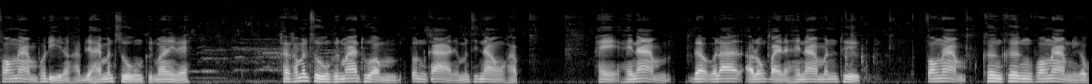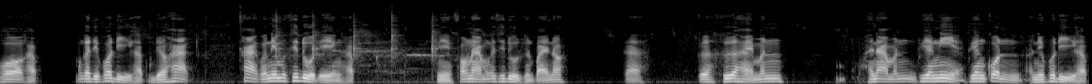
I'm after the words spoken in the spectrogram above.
ฟองน้ำพอดีนะครับ อย่าให้มันสูงขึ้นมานี่เลยถ้ามันสูงขึ้นมาท่วมต้นกล้าเนี่ยมันสิเน่าครับ ให้ให้น้ำเวลาเอาลงไปเนี่ยให้น้ำมันถึกฟองน้ำเครื่องเครื่องฟองน้ำนี่ก็พอครับ มันก็ดีพอดีครับ เดี๋ยวหากหากตัวนี้มันสิดูดเองครับ นี่ฟองน้ำมันก็สิดูดขึ้นไปเนาะก็คือให้มันให้น้ำมันเพียงนี่เพียงก้นอันนี้พอดีครับ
